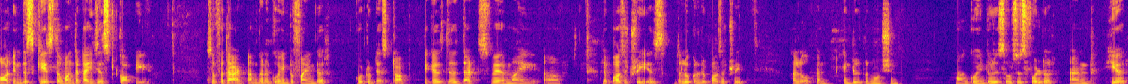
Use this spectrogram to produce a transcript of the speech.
or in this case the one that I just copied. So for that I'm going to go into Finder, go to desktop because the, that's where my uh, repository is, the local repository. I'll open Kindle to Notion, uh, go into resources folder and here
